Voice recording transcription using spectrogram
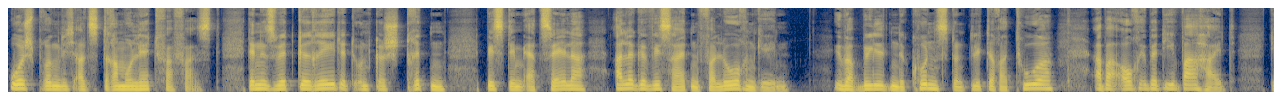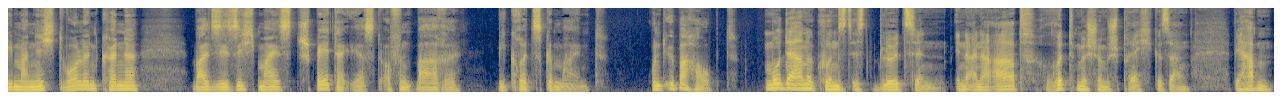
ursprünglich als Dramolett verfasst, denn es wird geredet und gestritten, bis dem Erzähler alle Gewissheiten verloren gehen, über bildende Kunst und Literatur, aber auch über die Wahrheit, die man nicht wollen könne, weil sie sich meist später erst offenbare, wie Grütz gemeint. Und überhaupt. Moderne Kunst ist Blödsinn, in einer Art rhythmischem Sprechgesang. Wir haben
